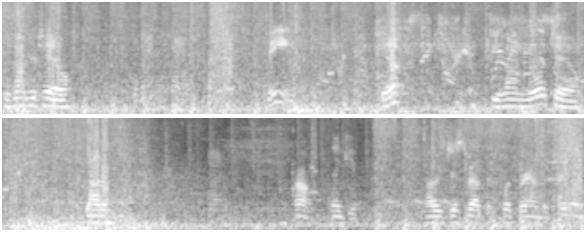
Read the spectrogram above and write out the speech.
He's on your tail. Me? Yep. He's on your tail. Got him. Oh, thank you. I was just about to flip around to kill him.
